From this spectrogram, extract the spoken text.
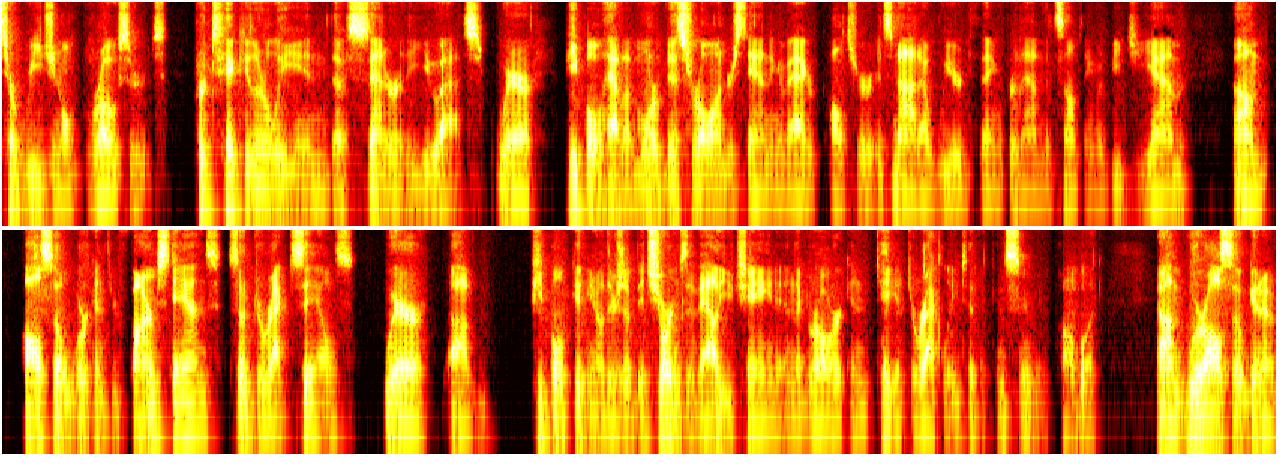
to regional grocers, particularly in the center of the US, where people have a more visceral understanding of agriculture. It's not a weird thing for them that something would be GM. Um, also, working through farm stands, so direct sales, where um, people get, you know, there's a, it shortens the value chain and the grower can take it directly to the consuming public. Um, we're also going to,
